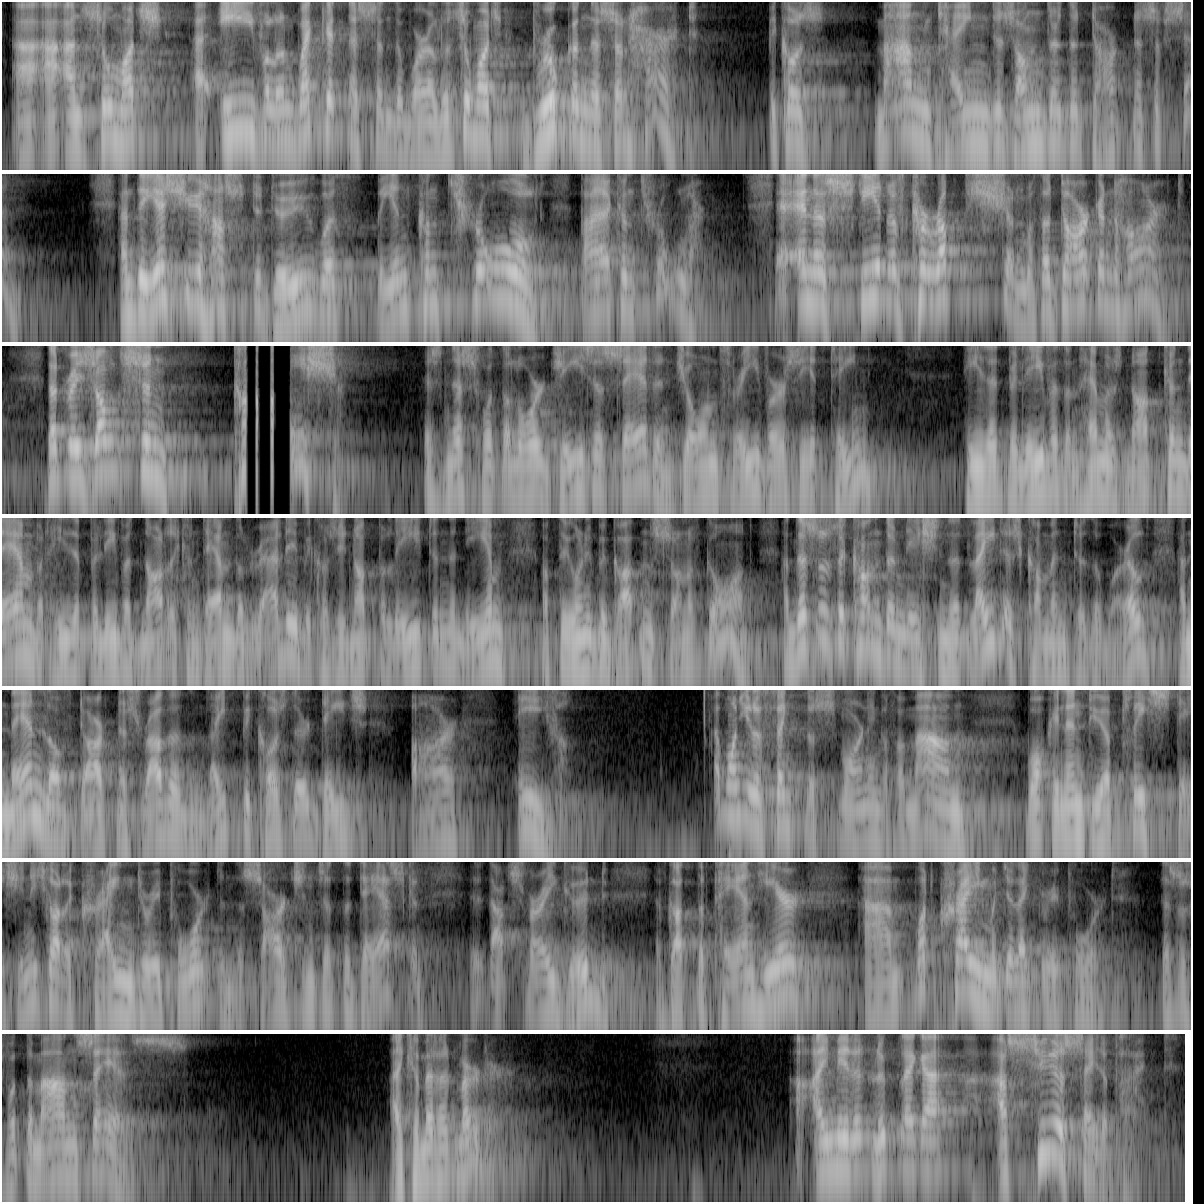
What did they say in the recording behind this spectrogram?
Uh, uh, and so much uh, evil and wickedness in the world, and so much brokenness and hurt, because mankind is under the darkness of sin. And the issue has to do with being controlled by a controller, in a state of corruption with a darkened heart that results in condemnation. Isn't this what the Lord Jesus said in John 3, verse 18? He that believeth in him is not condemned, but he that believeth not is condemned already, because he not believed in the name of the only begotten Son of God. And this is the condemnation that light has come into the world, and men love darkness rather than light because their deeds are evil. I want you to think this morning of a man walking into a police station. He's got a crime to report, and the sergeant's at the desk, and that's very good. I've got the pen here. Um, what crime would you like to report? This is what the man says. I committed murder. I made it look like a, a suicide pact.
